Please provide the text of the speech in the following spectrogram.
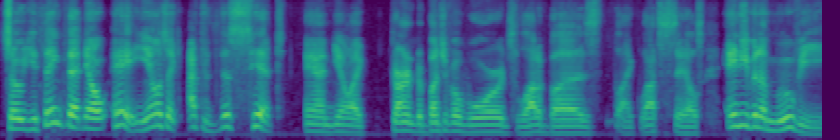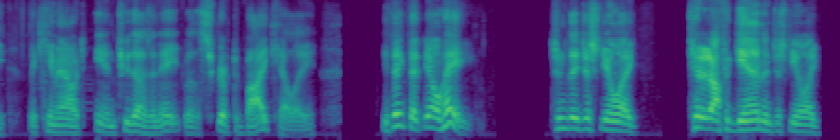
So you think that you know hey you know it's like after this hit and you know like garnered a bunch of awards, a lot of buzz, like lots of sales, and even a movie that came out in 2008 with a script by Kelly. You think that, you know, hey, shouldn't they just, you know, like hit it off again and just, you know, like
